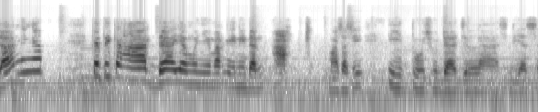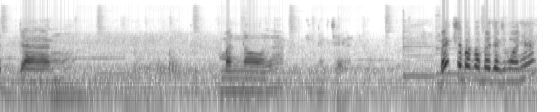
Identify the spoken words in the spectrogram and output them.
Dan ingat, ketika ada yang menyimak ini dan ah, masa sih itu sudah jelas dia sedang menolak child. Baik sahabat pembelajar semuanya,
